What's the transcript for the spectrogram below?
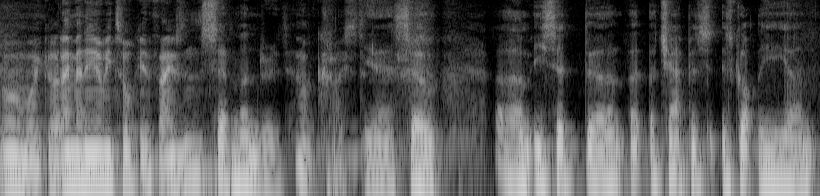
Oh my God. How many are we talking? Thousands? seven hundred. Oh Christ. Yeah. So um, he said uh, a, a chap has, has got the um,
